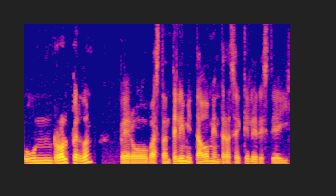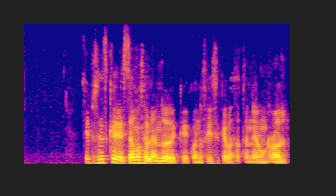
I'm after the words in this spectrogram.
un rol, perdón, pero bastante limitado mientras Eckler esté ahí. Sí, pues es que estamos hablando de que cuando se dice que vas a tener un rol,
